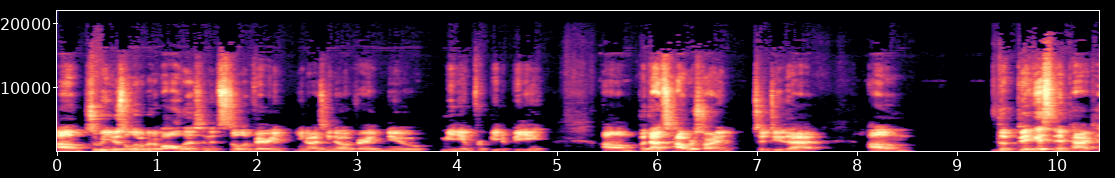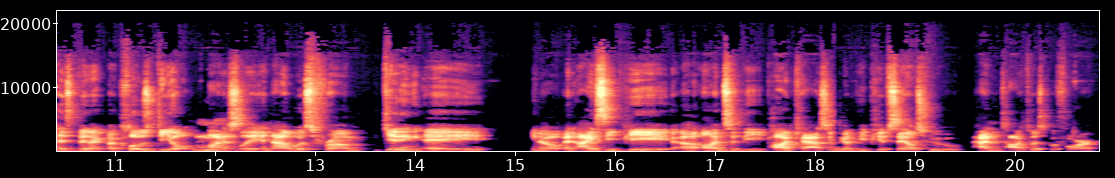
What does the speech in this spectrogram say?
Um, so we use a little bit of all this, and it's still a very, you know, as you know, a very new medium for B2B. Um, but that's how we're starting to do that. Um, the biggest impact has been a, a closed deal, mm. honestly, and that was from getting a you know an ICP uh, onto the podcast, and we got a VP of sales who hadn't talked to us before,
